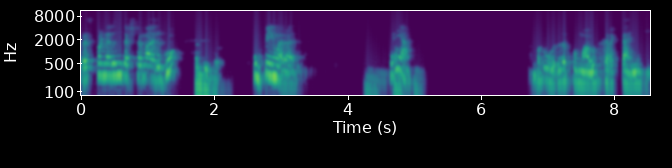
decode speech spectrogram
ப்ரெஸ் பண்ணதும் கஷ்டமா இருக்கும். கண்டிப்பா. உப்பியும் வராது. சரியா? நமக்கு ஒரு கப்பு மாவுக்கு கரெக்டா அஞ்சு.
